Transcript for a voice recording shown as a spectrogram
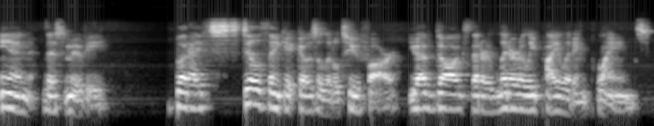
in this movie but I still think it goes a little too far. You have dogs that are literally piloting planes.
